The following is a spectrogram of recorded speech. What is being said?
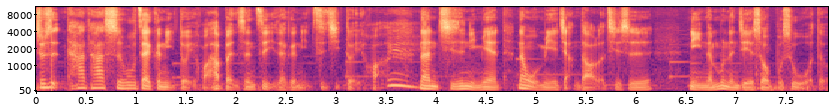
就是他，他似乎在跟你对话，他本身自己在跟你自己对话。嗯，那其实里面，那我们也讲到了，其实你能不能接受，不是我的，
